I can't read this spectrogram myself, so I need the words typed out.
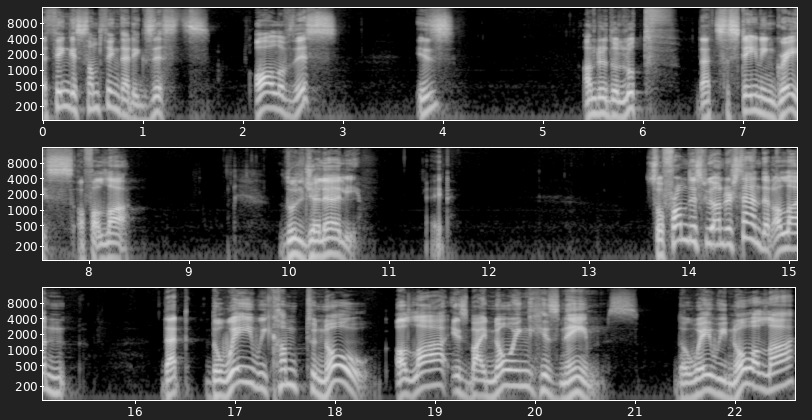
A thing is something that exists. All of this is under the lutf, that sustaining grace of Allah. Dhul Jalali. Right? So from this we understand that Allah that the way we come to know Allah is by knowing His names. The way we know Allah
